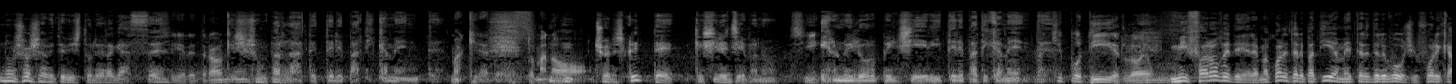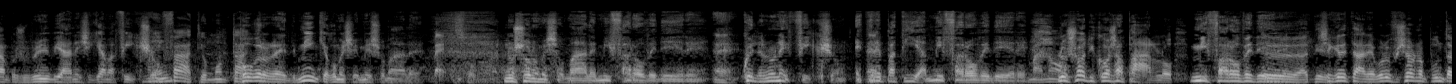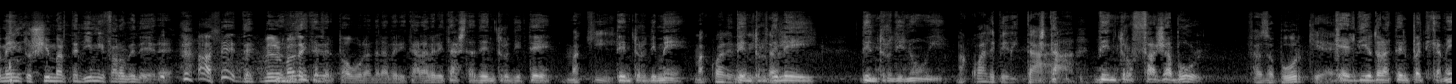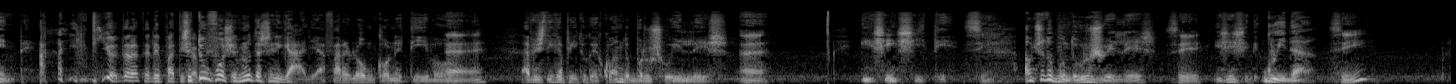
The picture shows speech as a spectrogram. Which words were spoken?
Non so se avete visto le ragazze Sì, le che si sono parlate telepaticamente. Ma chi l'ha detto? Ma no. Cioè le scritte che si leggevano Sì. erano i loro pensieri telepaticamente. Ma chi può dirlo? Un... Mi farò vedere, ma quale telepatia mettere delle voci fuori campo sui primi piani si chiama Ma fiction? infatti, ho montato. Povero Red, minchia come sei messo male. Beh, insomma. Non sono messo male, mi farò vedere. Eh. Quella non è fiction, è telepatia, mi farò vedere. Ma no. Lo so di cosa parlo, mi farò Eh, vedere. addirittura. Segretaria, volevo fissare un appuntamento, sì martedì mi farò vedere. Ah, vede, meno Non male dovete che... aver paura della verità, la verità sta dentro di te, Ma chi? dentro di me, Ma quale dentro verità? di lei, dentro di noi. Ma quale verità? Sta dentro Fajabul, Fasabur chi è? che è il dio della telepaticamente. Ah, il dio della telepatica. Se tu fossi venuto a Senigallia a fare l'home connettivo, Eh? avresti capito che quando Bruce Willis Eh, in Sin City, sì. a un certo punto Bruce Willis Sì. in Sin City guida, Sì?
